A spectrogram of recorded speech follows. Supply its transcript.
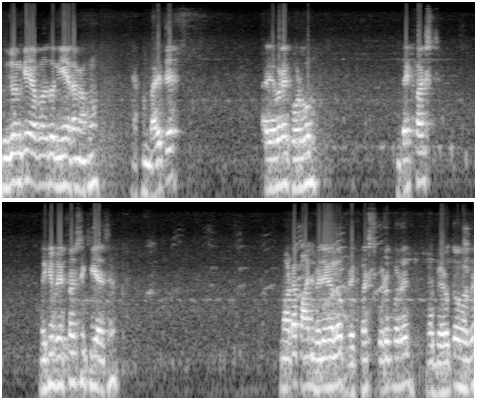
জোরছে জোরছে দুজনকে আপাতত নিয়ে এলাম এখন। এখন বাড়িতে। আর এবারে করব ব্রেকফাস্ট দেখি ব্রেকফাস্টে কি আছে। নটা পাঁচ বেজে গেল ব্রেকফাস্ট করে পরে এবার বেরোতেও হবে।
